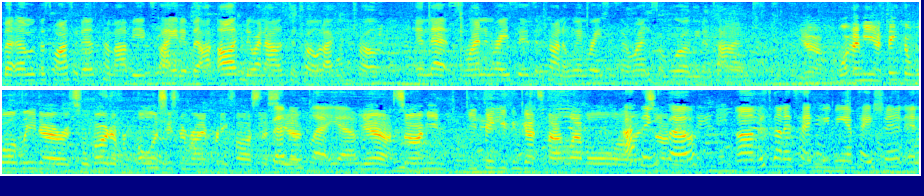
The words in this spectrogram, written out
But um, if a sponsor does come, I'll be excited. But all I can do right now is control what I can control, and that's running races and trying to win races and run some world leading times. Yeah. Well, I mean, I think the world leader, Swoboda from Poland, she's been running pretty fast this Seven year. flat, yeah. Yeah. So, I mean, do you think you can get to that level? uh, I think so. Um, it's going to take me being patient and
